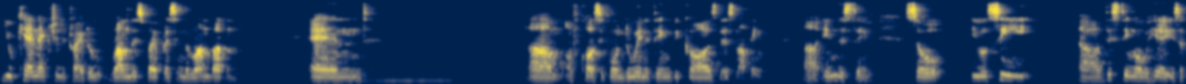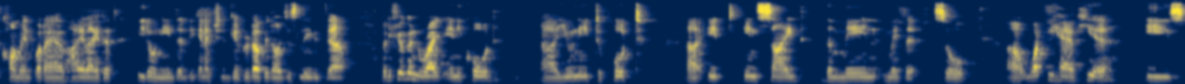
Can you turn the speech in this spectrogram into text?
You can actually try to run this by pressing the run button. And um, of course it won't do anything because there's nothing uh, in this thing. So you will see uh, this thing over here is a comment what I have highlighted. We don't need that. We can actually get rid of it or just leave it there. But if you're going to write any code uh, you need to put uh, it inside the main method. So uh, what we have here is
